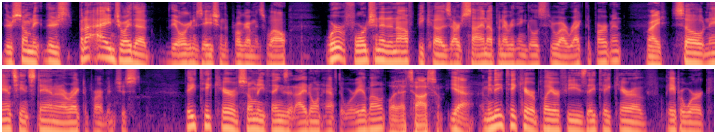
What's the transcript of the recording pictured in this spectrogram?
there's so many. There's but I, I enjoy the the organization of the program as well. We're fortunate enough because our sign up and everything goes through our rec department. Right. So Nancy and Stan in our rec department just they take care of so many things that I don't have to worry about. Boy, that's awesome. Yeah, I mean they take care of player fees, they take care of paperwork.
